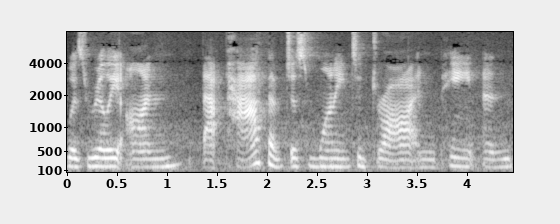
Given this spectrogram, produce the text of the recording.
was really on that path of just wanting to draw and paint and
